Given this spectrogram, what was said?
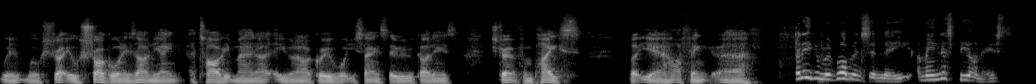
we're, we'll he'll struggle on his own. He ain't a target man, even though I agree with what you're saying, Stevie, regarding his strength and pace. But yeah, I think uh, but even with Robinson Lee, I mean, let's be honest,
